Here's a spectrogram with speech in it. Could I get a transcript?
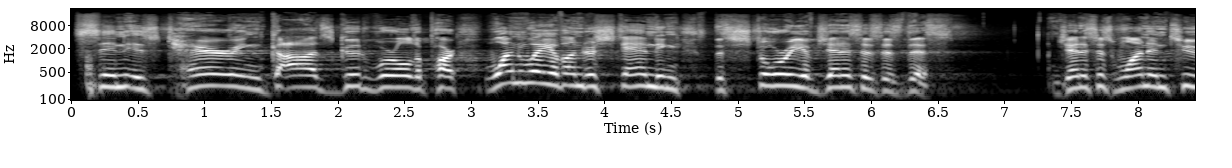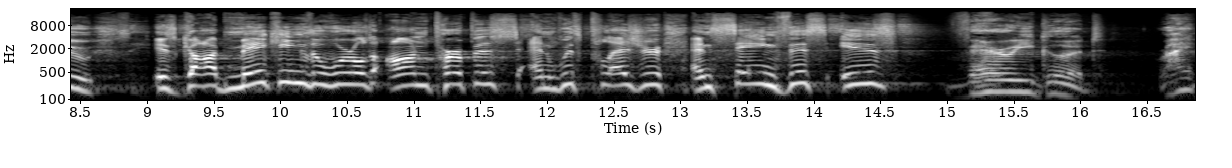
Sin is tearing God's good world apart. One way of understanding the story of Genesis is this Genesis 1 and 2 is God making the world on purpose and with pleasure and saying, This is very good, right?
